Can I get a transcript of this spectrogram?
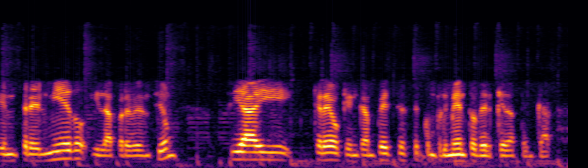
entre el miedo y la prevención, sí hay, creo que en Campeche, este cumplimiento del quédate en casa.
